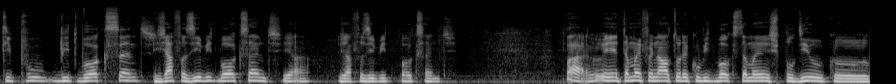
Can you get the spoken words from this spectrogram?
tipo beatbox antes. Já fazia beatbox antes, já, já fazia beatbox antes. Pá, também foi na altura que o beatbox também explodiu, com,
